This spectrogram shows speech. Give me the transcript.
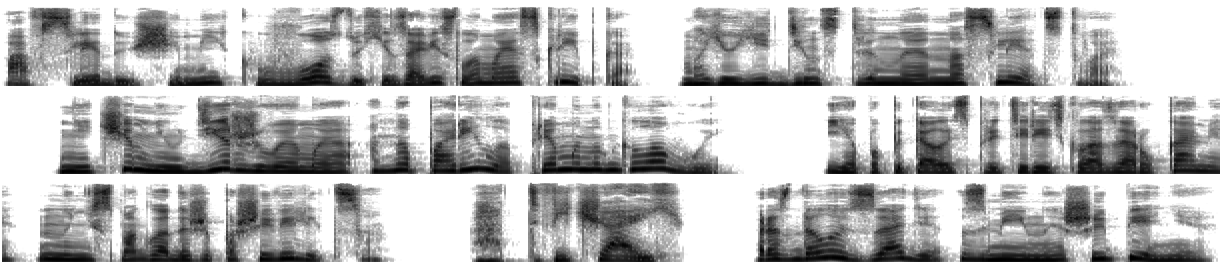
а в следующий миг в воздухе зависла моя скрипка, мое единственное наследство. Ничем не удерживаемая, она парила прямо над головой. Я попыталась протереть глаза руками, но не смогла даже пошевелиться. «Отвечай!» Раздалось сзади змеиное шипение.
